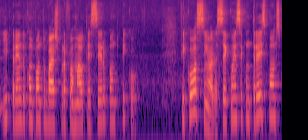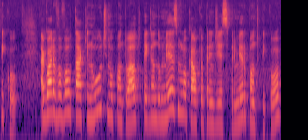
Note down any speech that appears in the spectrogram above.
e prendo com ponto baixo para formar o terceiro ponto picô. Ficou assim, olha, sequência com três pontos picô. Agora eu vou voltar aqui no último ponto alto, pegando o mesmo local que eu prendi esse primeiro ponto picô,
